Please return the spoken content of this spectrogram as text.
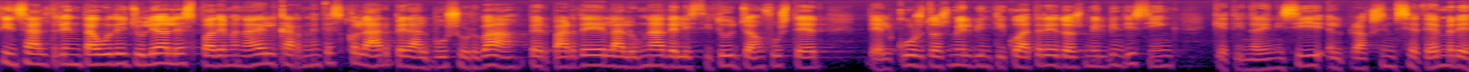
Fins al 31 de juliol es pot demanar el carnet escolar per al bus urbà per part de l'alumnat de l'Institut Joan Fuster del curs 2024-2025 que tindrà inici el pròxim setembre.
